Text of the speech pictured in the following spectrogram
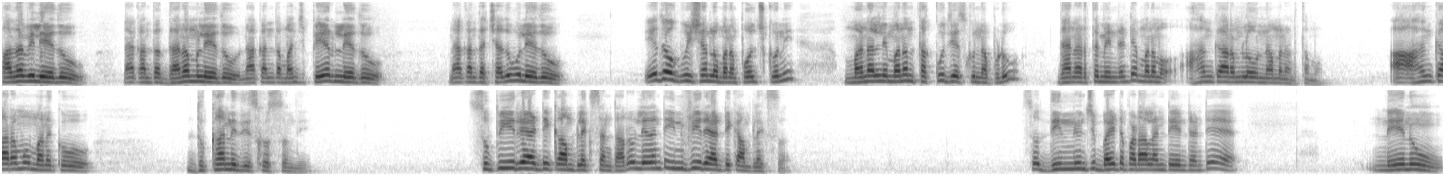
పదవి లేదు నాకు అంత ధనం లేదు నాకు అంత మంచి పేరు లేదు నాకు అంత చదువు లేదు ఏదో ఒక విషయంలో మనం పోల్చుకొని మనల్ని మనం తక్కువ చేసుకున్నప్పుడు దాని అర్థం ఏంటంటే మనం అహంకారంలో ఉన్నామని అర్థము. ఆ అహంకారము మనకు దుఃఖాన్ని తీసుకొస్తుంది. సుపీరియారిటీ కాంప్లెక్స్ అంటారు లేదంటే ఇన్ఫీరియారిటీ కాంప్లెక్స్ సో దీని నుంచి బయటపడాలంటే ఏంటంటే నేను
